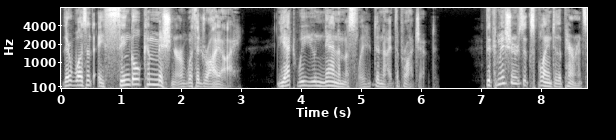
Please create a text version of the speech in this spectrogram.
there wasn't a single commissioner with a dry eye. Yet we unanimously denied the project. The commissioners explained to the parents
